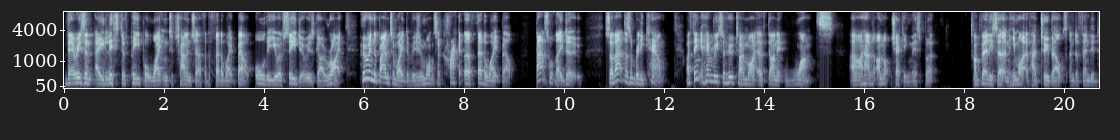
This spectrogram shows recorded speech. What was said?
There isn't a list of people waiting to challenge her for the featherweight belt. All the UFC do is go, right, who in the bantamweight division wants a crack at the featherweight belt? That's what they do. So that doesn't really count. I think Henry Cejudo might have done it once. And I have I'm not checking this, but I'm fairly certain he might have had two belts and defended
